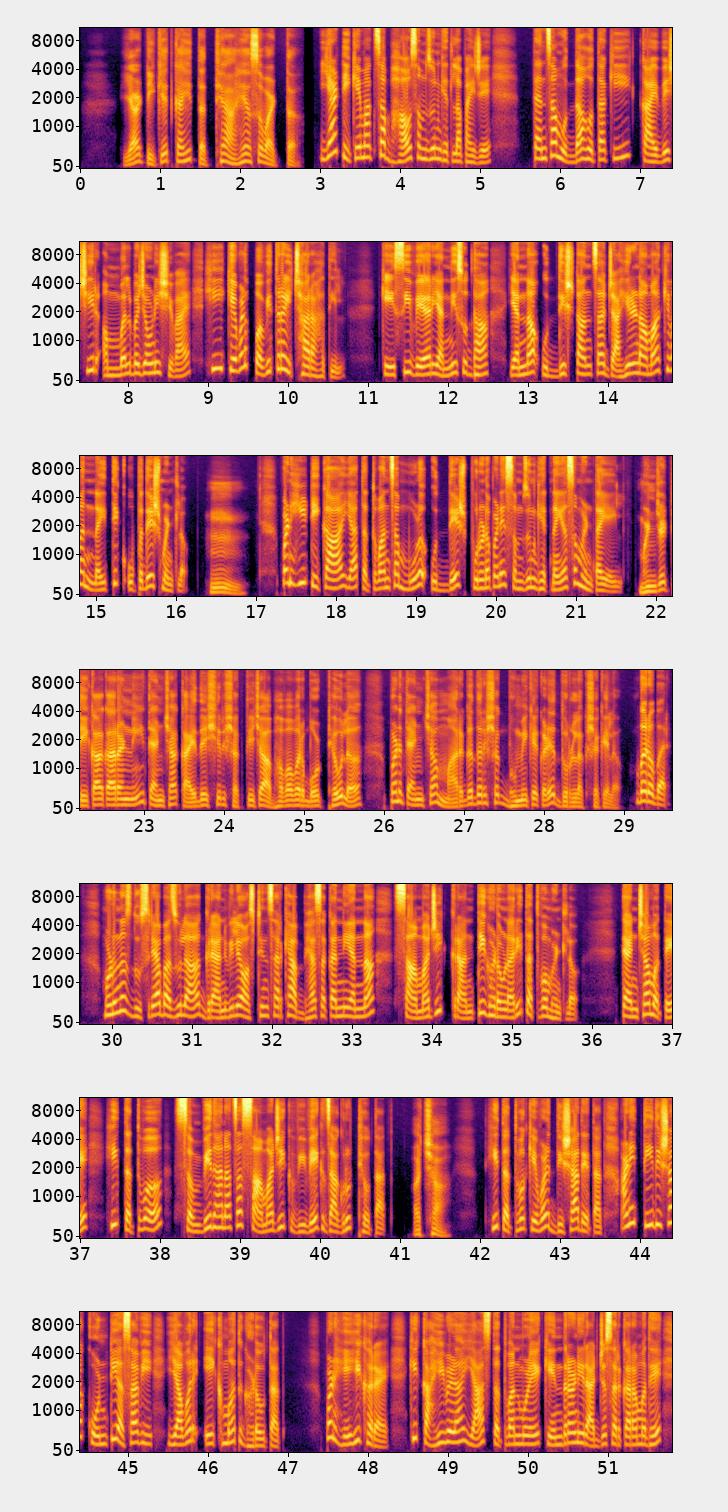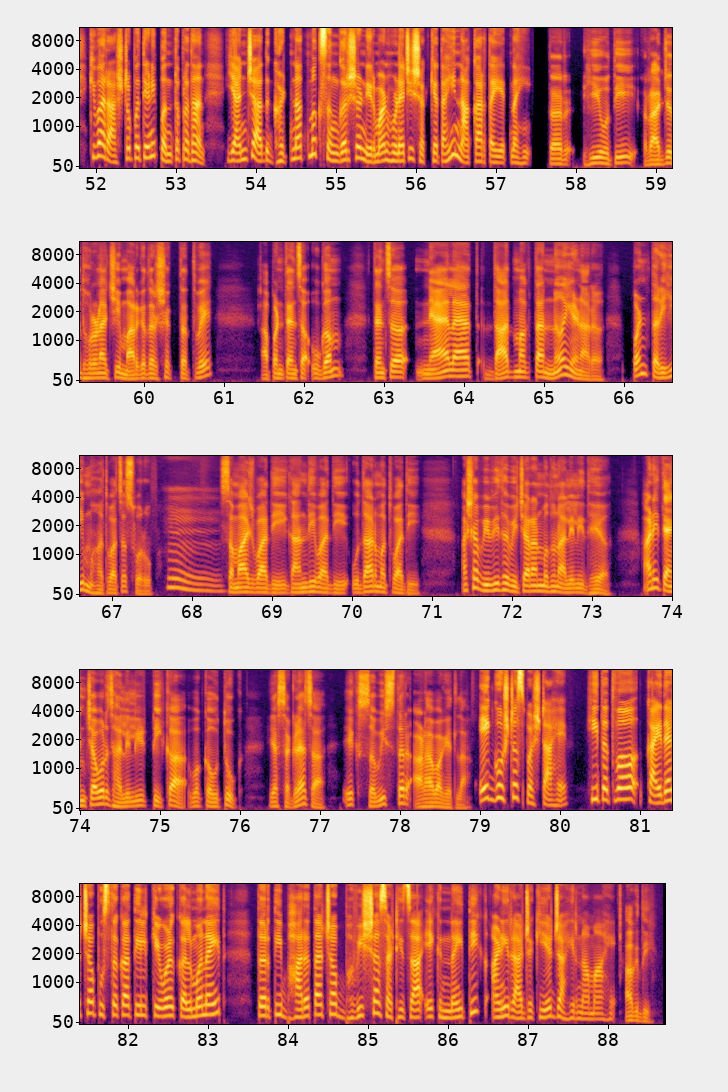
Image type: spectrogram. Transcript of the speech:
या टीकेत काही तथ्य आहे असं वाटतं. या टीकेमागचा भाव समजून घेतला पाहिजे. त्यांचा मुद्दा होता की कायदेशीर अंमलबजावणीशिवाय ही केवळ पवित्र इच्छा राहतील. केसी वेअर यांनी सुद्धा यांना उद्दिष्टांचा जाहीरनामा किंवा नैतिक उपदेश म्हटलं. पण ही टीका या तत्वांचा मूळ उद्देश पूर्णपणे समजून घेत नाही असं म्हणता येईल. म्हणजे टीकाकारांनी त्यांच्या कायदेशीर शक्तीच्या अभावावर बोट ठेवलं पण त्यांच्या मार्गदर्शक भूमिकेकडे दुर्लक्ष केलं. बरोबर. म्हणूनच दुसऱ्या बाजूला ग्रॅनविले ऑस्टिनसारख्या अभ्यासकांनी यांना सामाजिक क्रांती घडवणारी तत्व म्हटलं. त्यांच्या मते ही तत्व संविधानाचा सामाजिक विवेक जागृत ठेवतात. अच्छा. ही तत्व केवळ दिशा देतात आणि ती दिशा कोणती असावी यावर एकमत घडवतात. पण हेही खरं आहे की काही वेळा याच तत्वांमुळे केंद्र आणि राज्य सरकारामध्ये किंवा राष्ट्रपती आणि पंतप्रधान यांच्यात घटनात्मक संघर्ष निर्माण होण्याची शक्यताही नाकारता येत नाही. तर ही होती राज्य धोरणाची मार्गदर्शक तत्वे आपण त्यांचा उगम त्यांचं न्यायालयात दाद मागता न येणारं पण तरीही महत्वाचं स्वरूप. समाजवादी गांधीवादी उदारमतवादी अशा विविध विचारांमधून आलेली ध्येय आणि त्यांच्यावर झालेली टीका व कौतुक या सगळ्याचा एक सविस्तर आढावा घेतला. एक गोष्ट स्पष्ट आहे. ही तत्व कायद्याच्या पुस्तकातील केवळ कलम नाहीत तर ती भारताच्या भविष्यासाठीचा एक नैतिक आणि राजकीय जाहीरनामा आहे. अगदी.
